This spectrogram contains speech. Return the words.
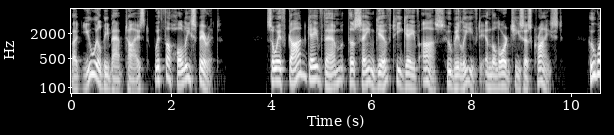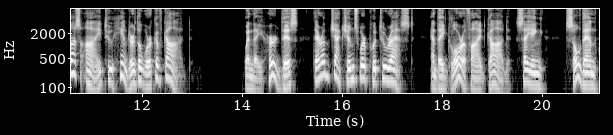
but you will be baptized with the Holy Spirit. So if God gave them the same gift he gave us who believed in the Lord Jesus Christ, Who was I to hinder the work of God? When they heard this, their objections were put to rest, and they glorified God, saying, So then,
